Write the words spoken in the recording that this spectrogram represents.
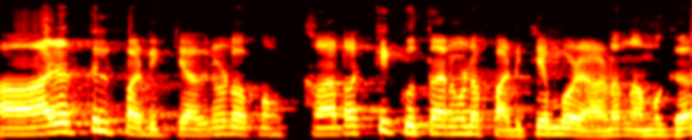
ആഴത്തിൽ പഠിക്കുക അതിനോടൊപ്പം കറക്കി കുത്താനും കൂടെ പഠിക്കുമ്പോഴാണ് നമുക്ക്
